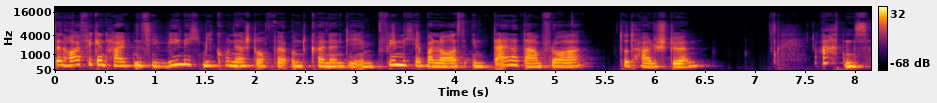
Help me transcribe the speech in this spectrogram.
denn häufig enthalten sie wenig Mikronährstoffe und können die empfindliche Balance in deiner Darmflora total stören. Achtens,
